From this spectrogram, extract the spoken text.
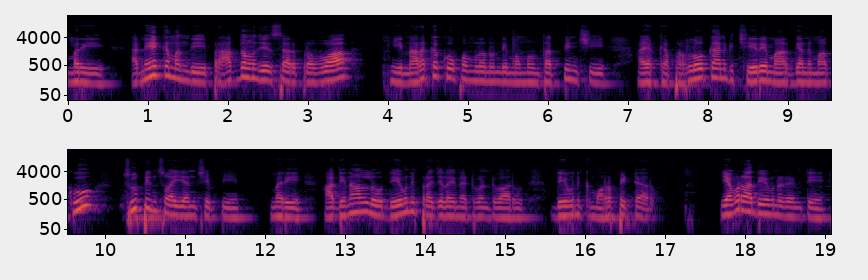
మరి అనేక మంది ప్రార్థనలు చేశారు. ప్రవ్వా ఈ నరక కోపంలో నుండి మమ్మల్ని తప్పించి ఆ యొక్క పరలోకానికి చేరే మార్గాన్ని మాకు చూపించు అయ్యని అని చెప్పి మరి ఆ దినాల్లో దేవుని ప్రజలైనటువంటి వారు దేవునికి మొరపెట్టారు. ఎవరు ఆ దేవుడు అంటే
